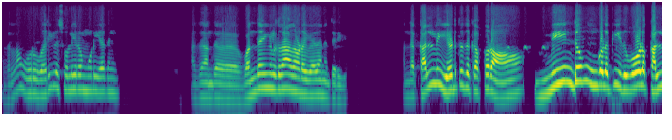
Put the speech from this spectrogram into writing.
அதெல்லாம் ஒரு வரியில சொல்லிட முடியாதுங்க. அது அந்த வந்தவங்களுக்கு தான் அதனுடைய வேதனை தெரியும். அந்த கல் எடுத்ததுக்கு அப்புறம் மீண்டும் உங்களுக்கு இது போல கல்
